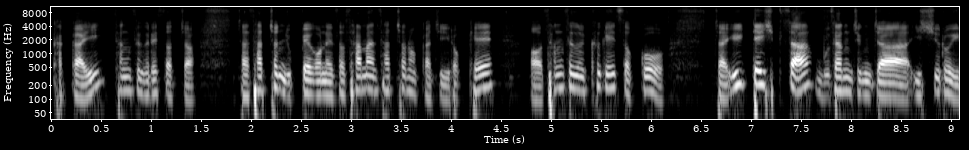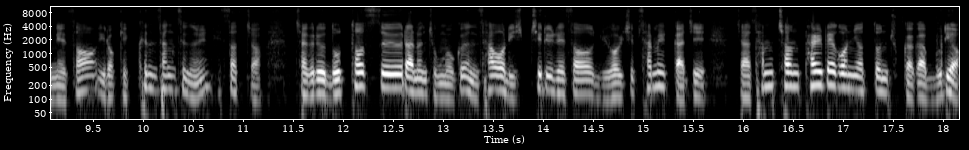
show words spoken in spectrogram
가까이 상승을 했었죠. 자, 4,600원에서 44,000원까지 이렇게 어, 상승을 크게 했었고, 자, 1대 14 무상증자 이슈로 인해서 이렇게 큰 상승을 했었죠. 자, 그리고 노터스라는 종목은 4월 27일에서 6월 13일까지 자, 3,800원이었던 주가가 무려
